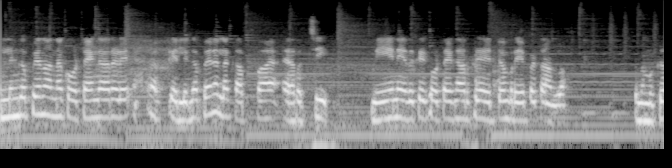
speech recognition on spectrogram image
എല്ലുംകപ്പ എന്ന് പറഞ്ഞാൽ കോട്ടയംകാരുടെ എല്ലുംകപ്പേനല്ല കപ്പ ഇറച്ചി മീൻ ഇതൊക്കെ കോട്ടയംകാർക്ക് ഏറ്റവും പ്രിയപ്പെട്ടാണല്ലോ? നമുക്ക്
